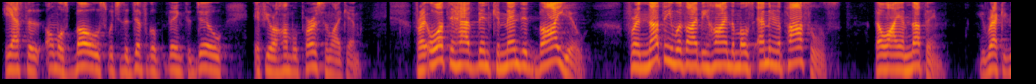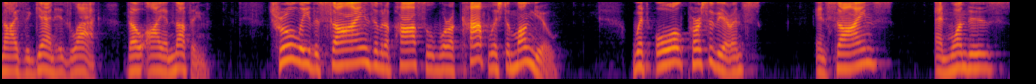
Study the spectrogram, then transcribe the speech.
he has to almost boast, which is a difficult thing to do if you're a humble person like him. For I ought to have been commended by you. For in nothing was I behind the most eminent apostles, though I am nothing. He recognized again his lack, though I am nothing. Truly, the signs of an apostle were accomplished among you with all perseverance in signs and wonders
